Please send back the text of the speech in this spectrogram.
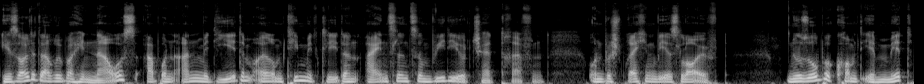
Ihr solltet darüber hinaus ab und an mit jedem eurem Teammitgliedern einzeln zum Videochat treffen und besprechen, wie es läuft. Nur so bekommt ihr mit,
